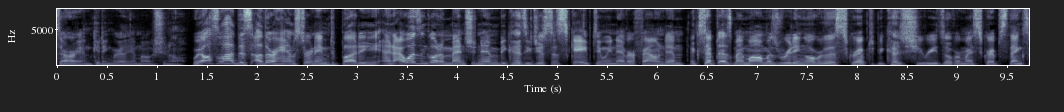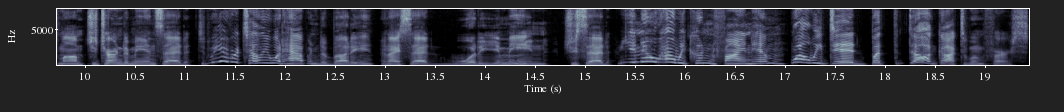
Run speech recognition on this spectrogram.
Sorry, I'm getting really emotional. We also had this other hamster named Buddy, and I wasn't going to mention him because he just escaped and we never found him. Except as my mom was reading over the script, because she reads over my scripts, thanks mom, she turned to me and said, Did we ever tell you what happened to Buddy? And I said, What do you mean? She said, You know how we couldn't find him? Well, we did, but the dog got to him first.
